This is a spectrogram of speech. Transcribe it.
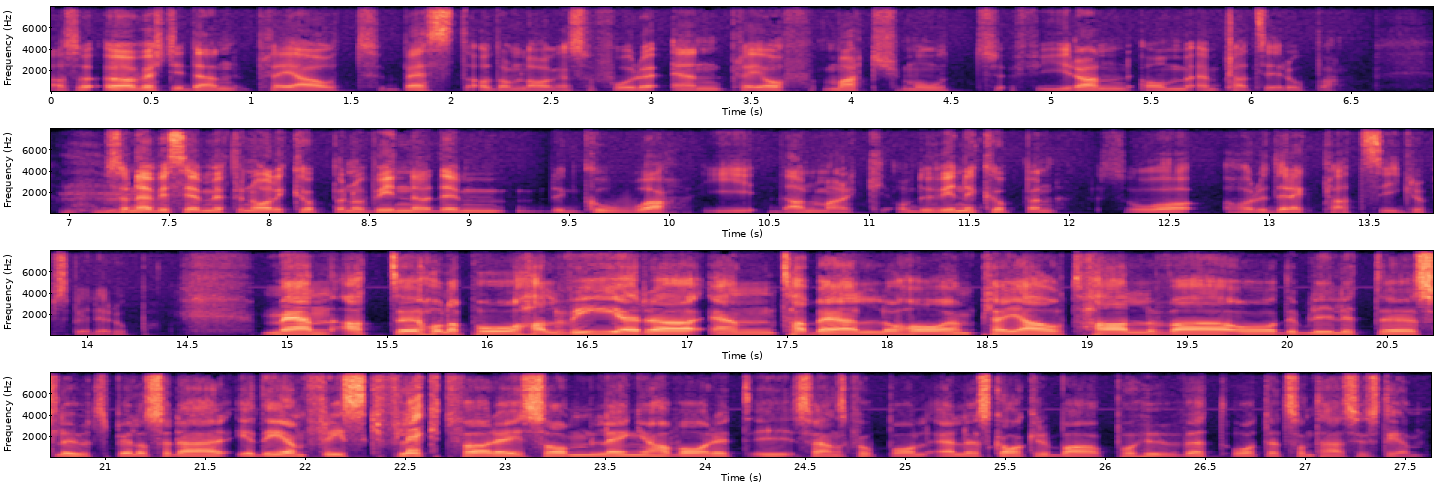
Alltså överst i den playout, bäst av de lagen, så får du en playoff-match mot fyran om en plats i Europa. Mm. Så när vi ser med final i kuppen och vinner, det, det goa i Danmark, om du vinner kuppen så har du direkt plats i gruppspel i Europa. Men att eh, hålla på och halvera en tabell och ha en playout-halva och det blir lite slutspel och sådär, är det en frisk fläkt för dig som länge har varit i svensk fotboll eller skakar du bara på huvudet åt ett sånt här system?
